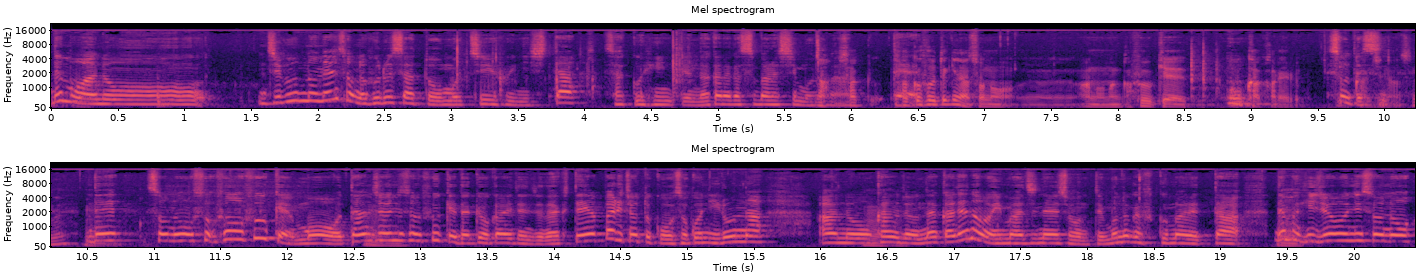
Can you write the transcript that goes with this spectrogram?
でもあの自分のねそのふるさとをモチーフにした作品っていうなかなか素晴らしいものがあって。作風的なそのうんあのなんか風景を描かれるそうですね。でそのそその風景も単純にその風景だけを描いてるんじゃなくてやっぱりちょっとこうそこにいろんなあの、彼女の中でのイマジネーションっていうものが含まれた。でも非常にその、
